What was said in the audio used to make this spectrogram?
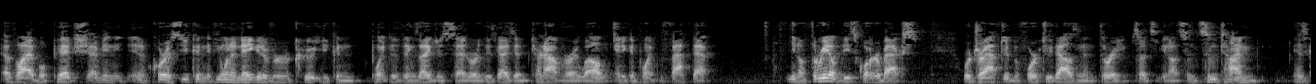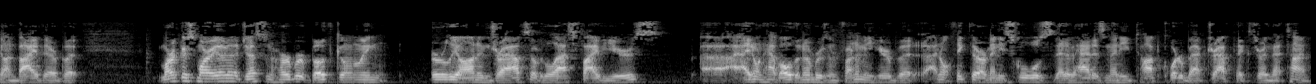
a viable pitch. I mean, and of course you can, if you want a negative recruit, you can point to the things I just said where these guys didn't turn out very well. And you can point to the fact that, you know, three of these quarterbacks were drafted before 2003. So it's, you know, some, some time has gone by there, but Marcus Mariota, Justin Herbert, both going early on in drafts over the last five years. Uh, I don't have all the numbers in front of me here, but I don't think there are many schools that have had as many top quarterback draft picks during that time.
